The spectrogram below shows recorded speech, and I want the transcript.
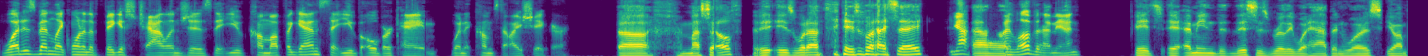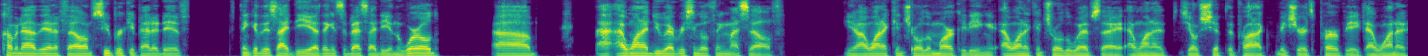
what has been like one of the biggest challenges that you've come up against that you've overcame when it comes to Ice Shaker? Uh, myself is what I is what I say. Yeah, uh, I love that, man. It's, eh, I mean, th- this is really what happened was, you know, I'm coming out of the NFL. I'm super competitive. Think of this idea. I think it's the best idea in the world. Uh, I, I want to do every single thing myself. You know, I want to control the marketing. I want to control the website. I want to, you know, ship the product, make sure it's perfect. I want to,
